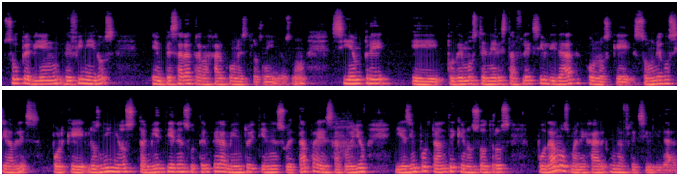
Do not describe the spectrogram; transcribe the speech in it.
súper bien definidos, empezar a trabajar con nuestros niños. ¿no? Siempre eh, podemos tener esta flexibilidad con los que son negociables, porque los niños también tienen su temperamento y tienen su etapa de desarrollo y es importante que nosotros podamos manejar una flexibilidad,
